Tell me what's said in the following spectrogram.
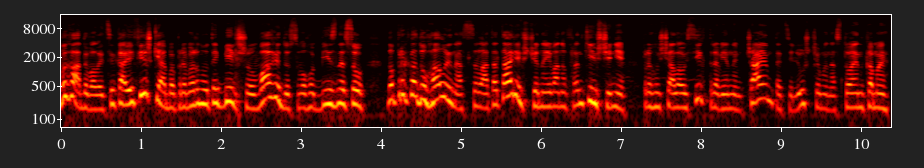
вигадували цікаві фішки, аби привернути більше уваги до свого бізнесу. До прикладу, Галина з села Татарів, що на Івано-Франківщині, пригощала усіх трав'яним чаєм та цілющими настоянками.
